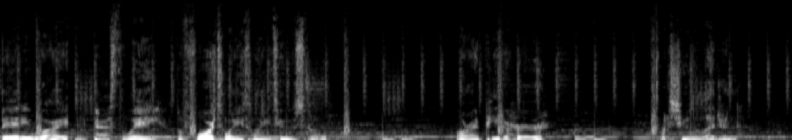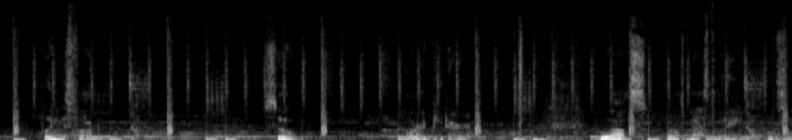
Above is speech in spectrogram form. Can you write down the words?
Betty White passed away before 2022 school. RIP to her. She was a legend. Funny as fuck. So, RIP to her. Who else? Who else passed away? Let's see.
